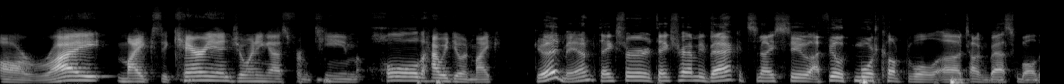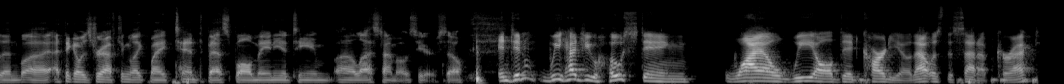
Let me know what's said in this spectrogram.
All right, Mike Zakarian joining us from Team Hold. How we doing, Mike? Good, man. Thanks for thanks for having me back. It's nice to. I feel more comfortable uh, talking basketball than uh, I think I was drafting like my tenth best ball mania team uh, last time I was here. So, and didn't we had you hosting while we all did cardio? That was the setup, correct?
